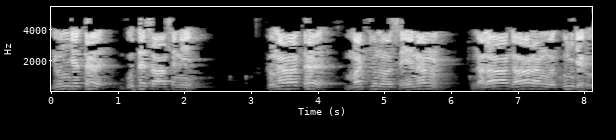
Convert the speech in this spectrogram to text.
යුඤ්ජත බුද්ධ ශාසනේ දුනාත මච්චුනෝ සේනං නලාගාරං කුංජරු.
